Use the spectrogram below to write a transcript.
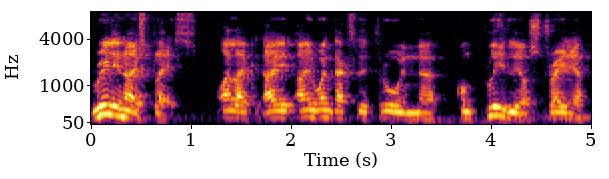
really nice place. I like it. I, I went actually through in uh, completely Australia.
